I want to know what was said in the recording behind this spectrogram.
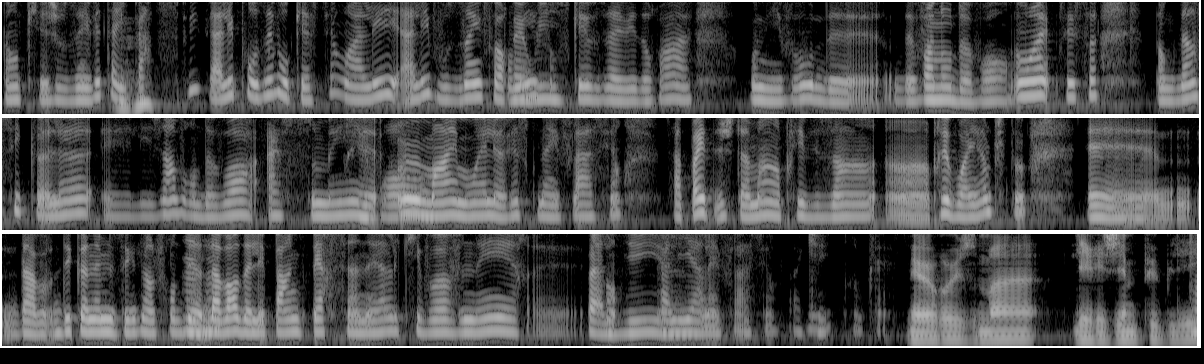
Donc, je vous invite à y mhm. participer, puis allez poser vos questions, allez, allez vous informer ben sur ce que vous avez droit au niveau de, de nos devoirs. Oui, c'est ça. Donc, dans ces cas-là, euh, les gens vont devoir assumer euh, eux-mêmes ouais, le risque d'inflation. Ça peut être justement en prévisant, en prévoyant plutôt, euh, d'économiser, dans le fond, mm-hmm. d'avoir de, l'épargne personnelle qui va venir pallier, pallier à l'inflation. OK. Mais heureusement, les régimes publics,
